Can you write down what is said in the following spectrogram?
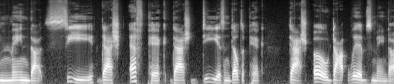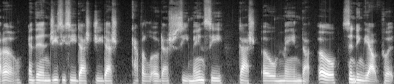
main.c-fpic-d as in delta pic dash o dot libs main.o and then gcc-g dash capital O dash c main c dash o main.o sending the output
